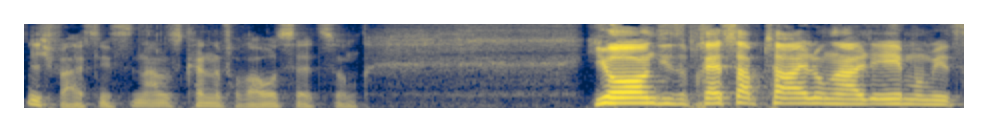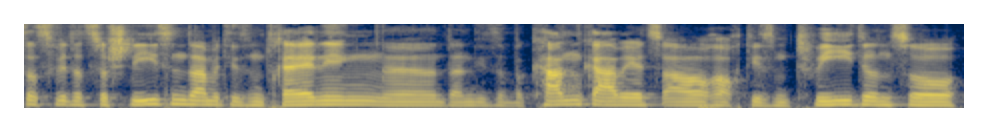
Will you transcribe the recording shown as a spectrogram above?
ich weiß nicht, das sind alles keine Voraussetzungen. Ja, und diese Presseabteilung halt eben, um jetzt das wieder zu schließen, da mit diesem Training, äh, dann diese Bekanntgabe jetzt auch, auch diesem Tweet und so.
